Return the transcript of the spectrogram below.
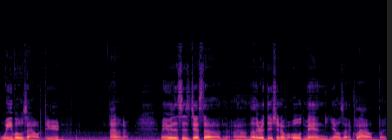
huevos out, dude. I don't know. Maybe this is just a, another edition of Old Man Yells at a Cloud, but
